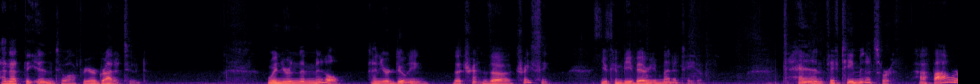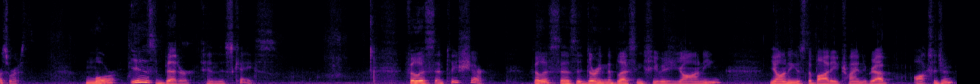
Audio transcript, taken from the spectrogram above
and at the end to offer your gratitude. When you're in the middle and you're doing the, tra the tracing, you can be very meditative. 10, 15 minutes worth, half hours worth more is better in this case. Phyllis, and please share. Phyllis says that during the blessing she was yawning. Yawning is the body trying to grab oxygen.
